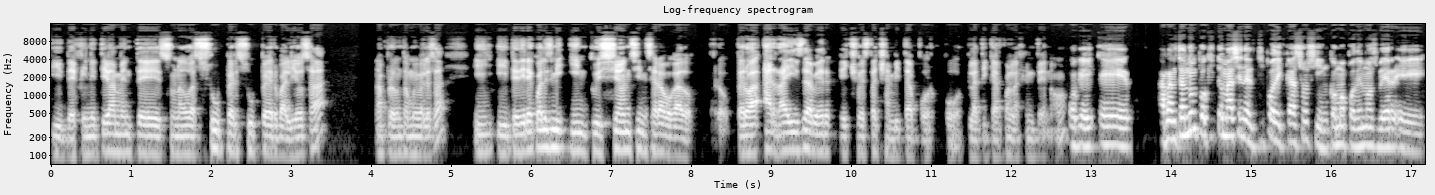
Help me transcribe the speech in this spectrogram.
y definitivamente es una duda súper, súper valiosa, una pregunta muy valiosa, y, te diré cuál es mi intuición sin ser abogado, pero, pero a, raíz de haber hecho esta chambita por, platicar con la gente, ¿no? Ok, eh, avanzando un poquito más en el tipo de casos y en cómo podemos ver, eh,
